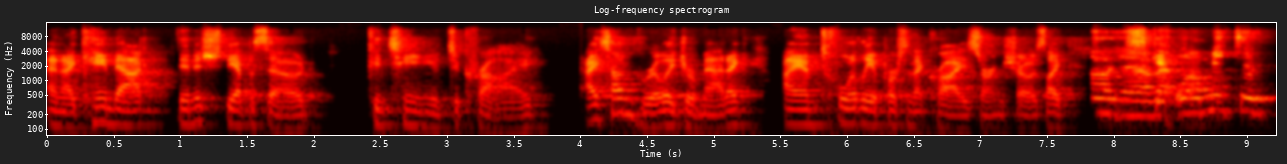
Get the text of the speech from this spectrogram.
And I came back, finished the episode, continued to cry I sound really dramatic. I am totally a person that cries during shows. Like, oh yeah, well, me too.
